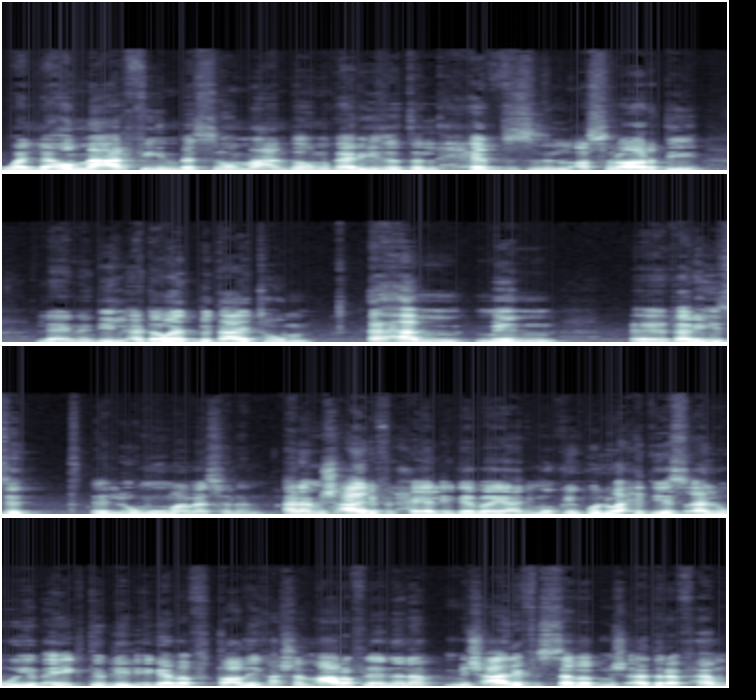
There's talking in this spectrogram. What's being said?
ولا هم عارفين بس هم عندهم غريزة الحفظ الأسرار دي؟ لأن دي الأدوات بتاعتهم أهم من آه، غريزة الأمومة مثلا. أنا مش عارف الحقيقة الإجابة يعني ممكن كل واحد يسأل ويبقى يكتب لي الإجابة في التعليق عشان أعرف لأن أنا مش عارف السبب مش قادر أفهمه.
